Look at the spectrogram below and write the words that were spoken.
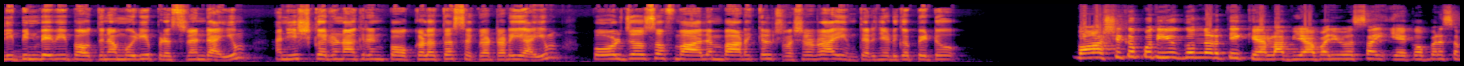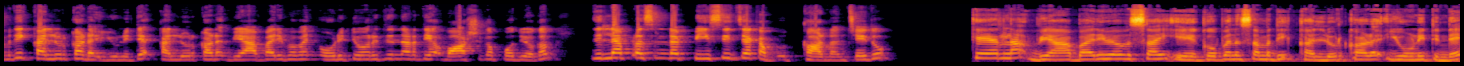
ലിബിൻ ബേബി പൗത്തനമൊഴി പ്രസിഡന്റായും അനീഷ് കരുണാകരൻ പോക്കളത്ത് സെക്രട്ടറിയായും പോൾ ജോസഫ് വാലമ്പാറയ്ക്കൽ ട്രഷററായും തെരഞ്ഞെടുക്കപ്പെട്ടു. വാർഷിക പൊതുയോഗം നടത്തി കേരള വ്യാപാരി വ്യവസായി ഏകോപന സമിതി കല്ലൂർക്കാട് യൂണിറ്റ് കല്ലൂർക്കാട് വ്യാപാരി ഭവൻ ഓഡിറ്റോറിയത്തിൽ നടത്തിയ വാർഷിക പൊതുയോഗം ജില്ലാ പ്രസിഡന്റ് പി സി ജേക്കബ് ഉദ്ഘാടനം ചെയ്തു. കേരള വ്യാപാരി വ്യവസായി ഏകോപന സമിതി കല്ലൂർക്കാട് യൂണിറ്റിന്റെ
